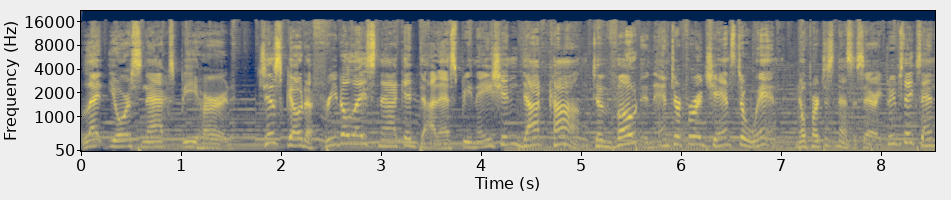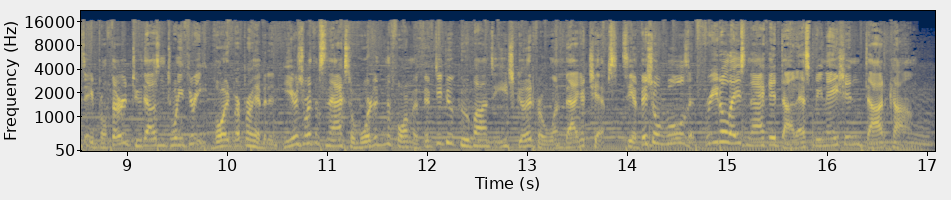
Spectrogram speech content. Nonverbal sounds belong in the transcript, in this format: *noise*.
Let your snacks be heard. Just go to fritolaysnacket.sbnation.com to vote and enter for a chance to win. No purchase necessary. Sweepstakes ends April 3rd, 2023. Void where prohibited. Year's worth of snacks awarded in the form of 52 coupons, each good for one bag of chips. See official rules at fritolaysnacket.sbnation.com.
